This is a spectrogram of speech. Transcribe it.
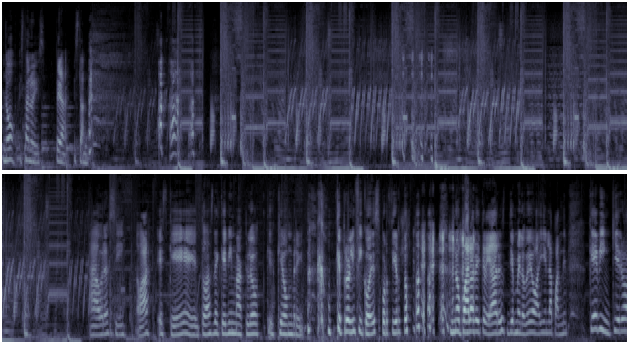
No, esta no es. Espera, esta. Ahora sí. Ah, es que todas de Kevin McLeod, qué, qué hombre, qué prolífico es, por cierto. no para de crear, es- yo me lo veo ahí en la pandemia. Kevin, quiero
